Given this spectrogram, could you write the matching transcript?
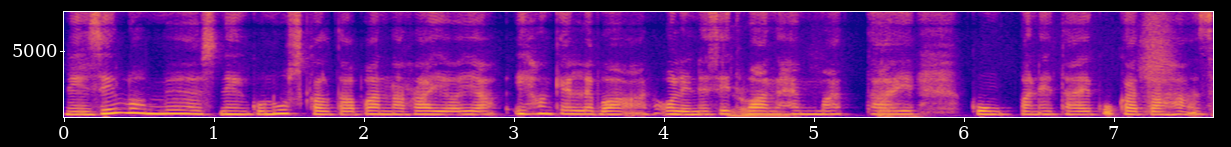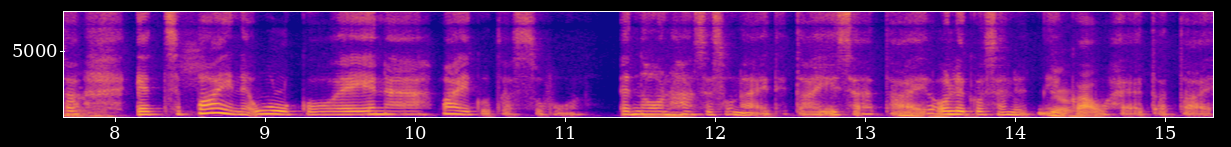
niin silloin myös niin kuin uskaltaa panna rajoja ihan kelle vaan. Oli ne sitten vanhemmat tai kumppani tai kuka tahansa. Että se paine ulkoa ei enää vaikuta suhun. Että no onhan se sun äiti tai isä tai oliko se nyt niin Joo. kauheata. Tai,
